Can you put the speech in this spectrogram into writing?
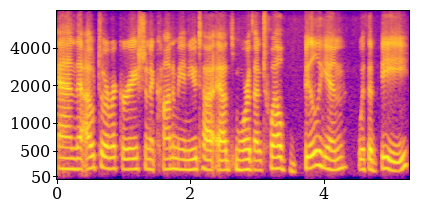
and the outdoor recreation economy in Utah adds more than 12 billion with a B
